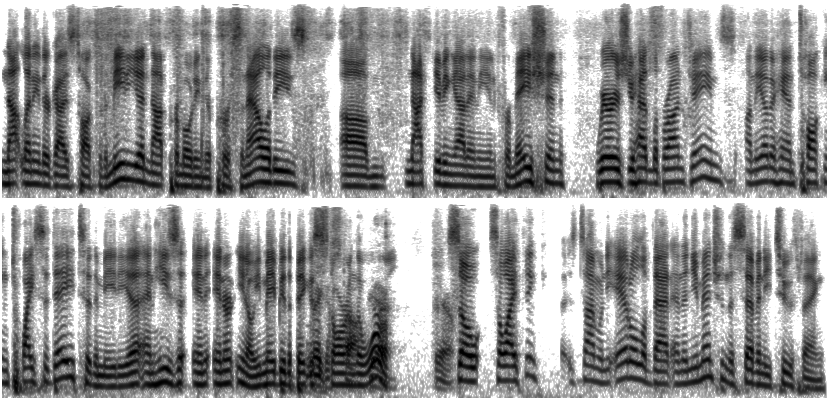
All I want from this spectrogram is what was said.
not letting their guys talk to the media, not promoting their personalities, um, not giving out any information. Whereas you had LeBron James, on the other hand, talking twice a day to the media, and he's in, in you know he may be the biggest Mega star in the world. yeah. Yeah. So so I think time when you add all of that, and then you mentioned the 72 thing,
